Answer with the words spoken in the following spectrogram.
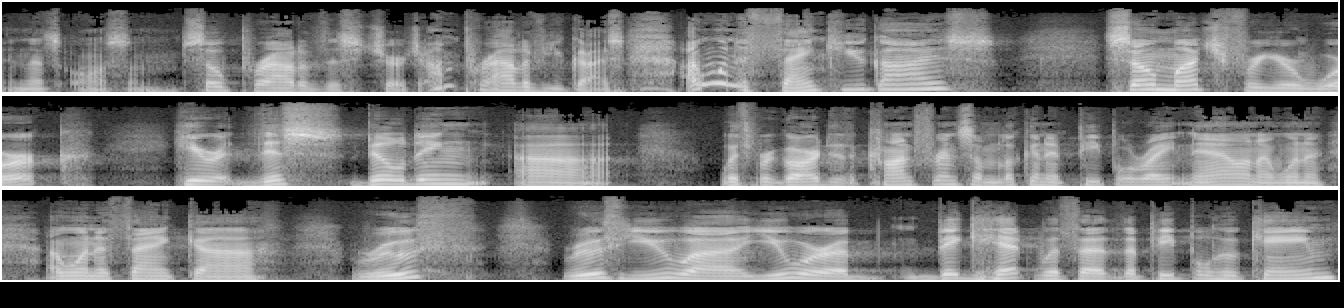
And that's awesome. So proud of this church. I'm proud of you guys. I want to thank you guys so much for your work here at this building. Uh, with regard to the conference, I'm looking at people right now, and I want to I want to thank uh, Ruth Ruth, you uh, you were a big hit with the, the people who came.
